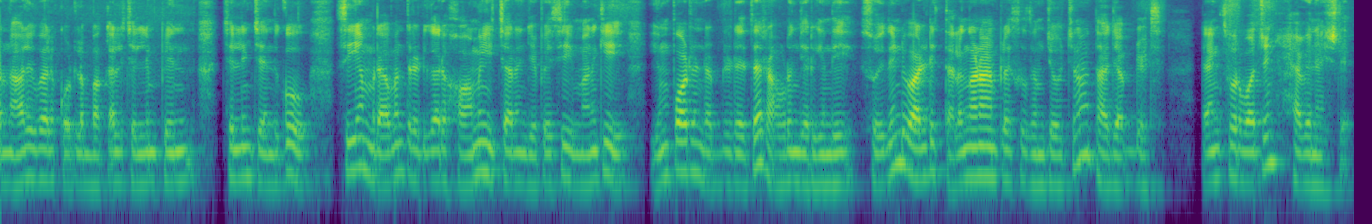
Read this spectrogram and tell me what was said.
నాలుగు వేల కోట్ల బకాయిలు చెల్లింపే చెల్లించేందుకు సీఎం రేవంత్ రెడ్డి గారు హామీ ఇచ్చారని చెప్పేసి మనకి ఇంపార్టెంట్ అప్డేట్ అయితే రావడం జరిగింది. సో ఇదండి వాళ్ళ తెలంగాణ ఎంప్లాయీస్కి సంబంధించి వచ్చిన తాజా updates. Thanks for watching. Have a nice day.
